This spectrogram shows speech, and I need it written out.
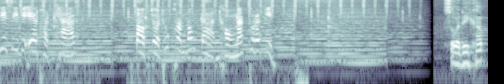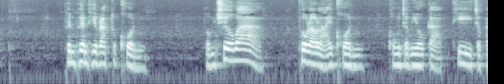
TCBA Podcast ตอบโจทย์ทุกความต้องการของนักธุรกิจ สวัสดีครับ เพื่อนๆที่รักทุกคน ผมเชื่อว่าพวกเราหลายคนคงจะมีโอกาสที่จะไป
